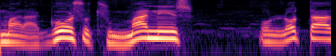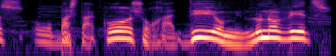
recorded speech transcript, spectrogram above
Μαραγκός, ο Τσουμάνης ο Λότας, ο Μπαστακός, ο Χαντί, ο Μιλούνοβιτς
